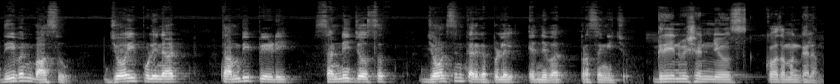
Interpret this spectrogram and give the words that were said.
Deepan Basu Joy Pulinad Thampi P D Sunny Joseph Johnson Karakappillil എന്നിവർ പ്രസംഗിച്ചു. Green vision news Kothamangalam.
